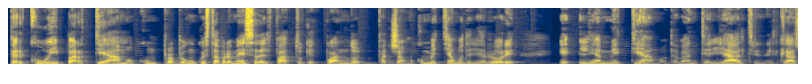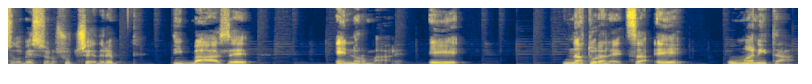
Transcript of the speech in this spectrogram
per cui partiamo con, proprio con questa premessa del fatto che quando facciamo, commettiamo degli errori e li ammettiamo davanti agli altri, nel caso dovessero succedere, di base è normale, è naturalezza, è umanità.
